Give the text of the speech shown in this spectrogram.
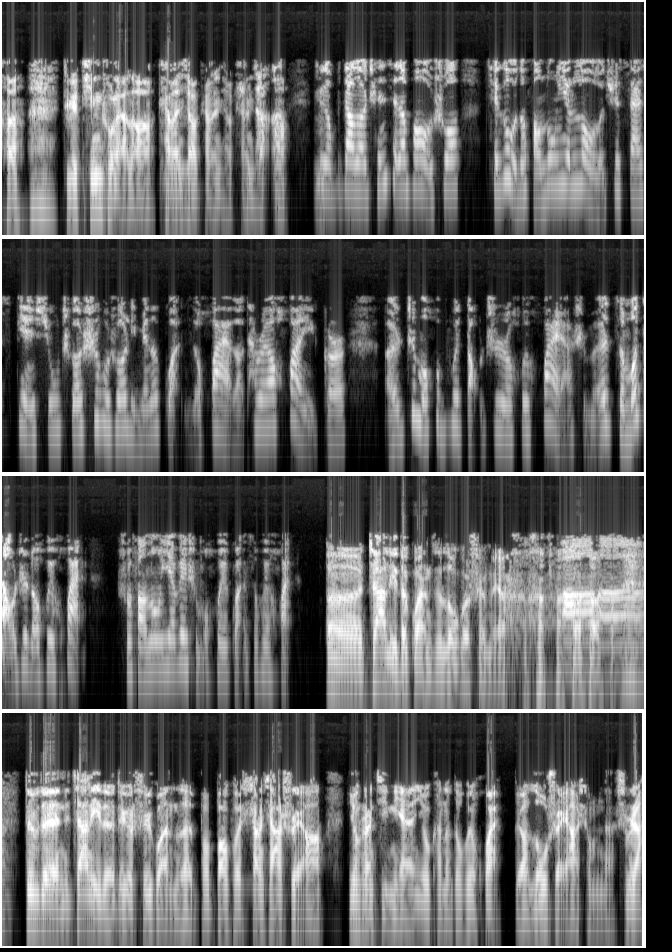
这个听出来了啊，开玩笑，开玩笑，开玩笑啊。这个叫做陈贤的朋友说，前哥我的防冻液漏了，去 4S 店修车，师傅说里面的管子坏了，他说要换一根儿，呃，这么会不会导致会坏呀、什么？呃，怎么导致的会坏？说防冻液为什么会管子会坏？呃，家里的管子漏过水没有？啊 对不对？你家里的这个水管子，包包括上下水啊，用上几年有可能都会坏，比如漏水啊什么的，是不是？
